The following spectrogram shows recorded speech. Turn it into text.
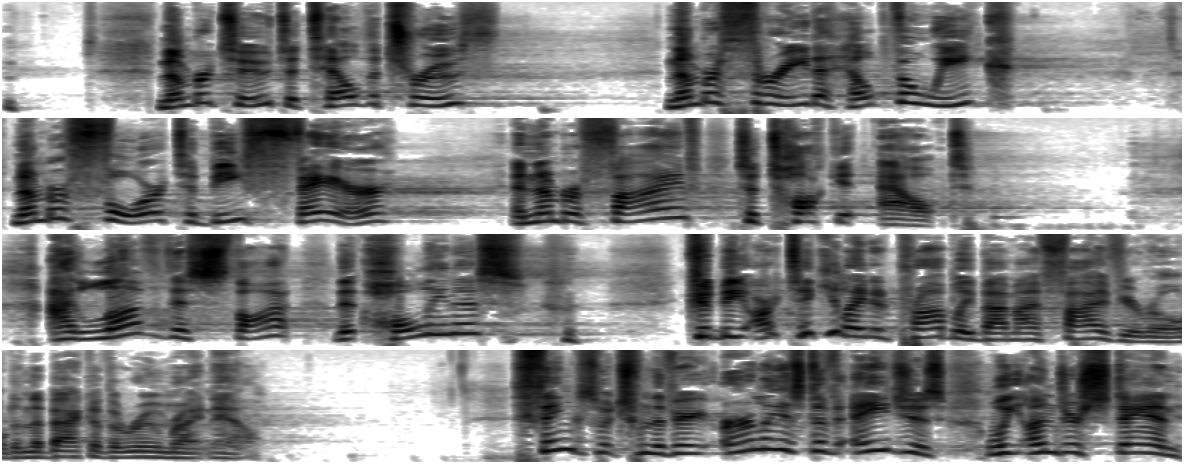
number two, to tell the truth, number three, to help the weak, number four, to be fair, and number five, to talk it out. I love this thought that holiness could be articulated probably by my five year old in the back of the room right now. Things which, from the very earliest of ages, we understand,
